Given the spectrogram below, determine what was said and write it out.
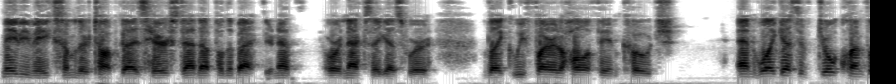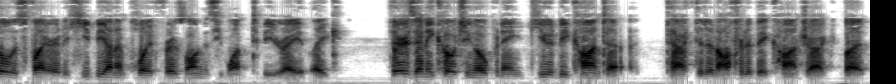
maybe make some of their top guys' hair stand up on the back of their net or necks, I guess, where like we fired a Hall of Fame coach. And well, I guess if Joel Quenneville was fired, he'd be unemployed for as long as he wanted to be, right? Like, if there's any coaching opening, he would be contacted and offered a big contract. But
